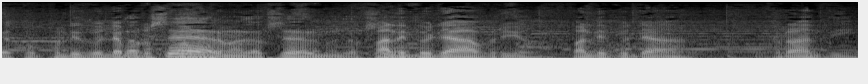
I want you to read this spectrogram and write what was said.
έχω πολλή δουλειά Το μπροστά ξέρουμε, μου. το ξέρουμε, το Πάλι ξέρουμε. δουλειά αύριο, πάλι δουλειά βράδυ.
